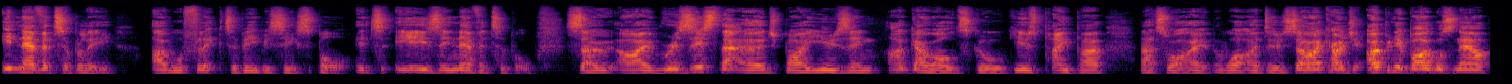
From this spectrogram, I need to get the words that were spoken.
inevitably I will flick to BBC Sport. It's, it is inevitable. So I resist that urge by using, I go old school, use paper. That's what I, what I do. So I encourage you, open your Bibles now,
